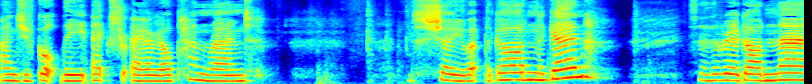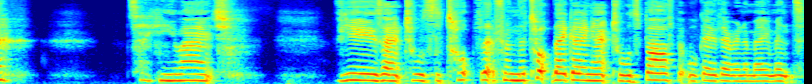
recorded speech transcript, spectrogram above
And you've got the extra area. I'll pan round show you up the garden again. So the rear garden there, taking you out, views out towards the top, from the top they're going out towards Bath, but we'll go there in a moment.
